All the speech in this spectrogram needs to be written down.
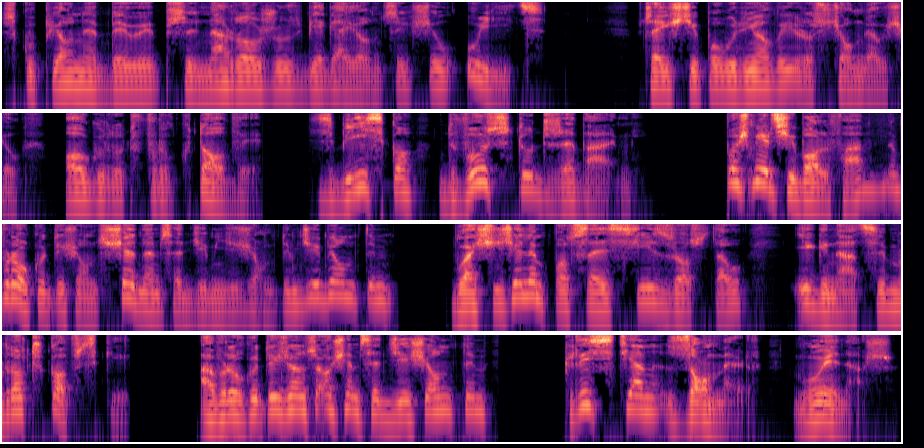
skupione były przy narożu zbiegających się ulic. W części południowej rozciągał się ogród fruktowy z blisko dwustu drzewami. Po śmierci Wolfa w roku 1799 właścicielem posesji został Ignacy Mroczkowski, a w roku 1810 Krystian Zomer, młynarz.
